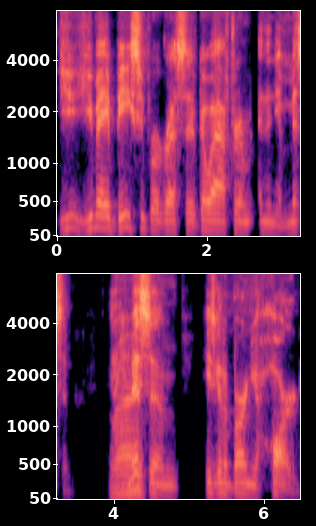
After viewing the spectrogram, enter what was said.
you you may be super aggressive, go after him, and then you miss him. And right. you miss him, he's going to burn you hard.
